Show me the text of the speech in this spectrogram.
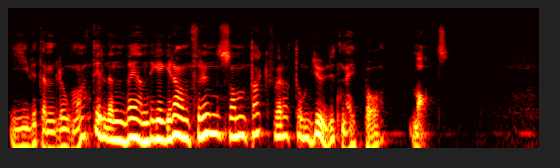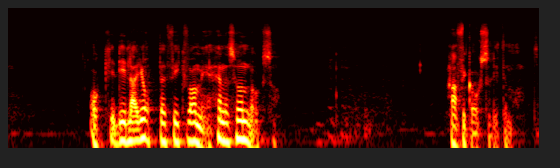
Givit en blomma till den vänliga grannfrun som tack för att de bjudit mig på mat. Och lilla Joppe fick vara med, hennes hund också. Han fick också lite mat.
